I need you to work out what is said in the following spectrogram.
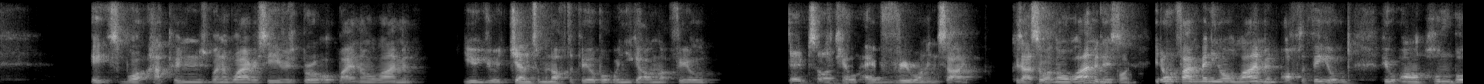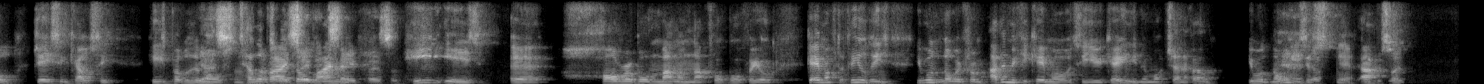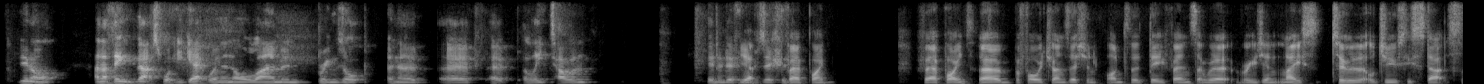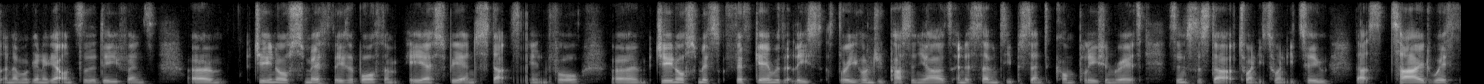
it's what happens when a wide receiver is brought up by an old lineman. You you're a gentleman off the field, but when you get on that field, Game you kill everyone in sight. Because that's what an old lineman Good is. point. You don't find many old linemen off the field who aren't humble. Jason Kelce, he's probably the Yes, most mm-hmm. I was gonna televised old lineman. person. He is a horrible man on that football field. Get him off the field. He's, mm-hmm. you wouldn't know him from Adam if he came over to UK and you didn't watch NFL. You wouldn't know Yeah, he's just yeah. absolute, you know. And I think that's what you get when an old lineman brings up an a, a, a elite talent in a different Yeah, position. fair point. Fair point. Um, before we transition onto the defense, I'm going to read you nice two little juicy stats, and then we're going to get onto the defense. Um, Geno Smith, these are both from ESPN Stats Info. Um, Geno Smith's fifth game with at least 300 passing yards and a 70% completion rate since the start of 2022. That's tied with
